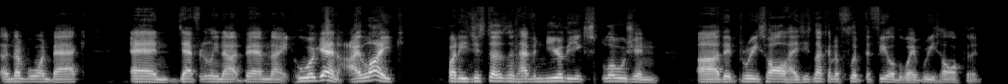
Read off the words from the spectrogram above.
a number one back and definitely not Bam Knight, who again I like, but he just doesn't have a near the explosion uh, that Breece Hall has. He's not going to flip the field the way Breece Hall could.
